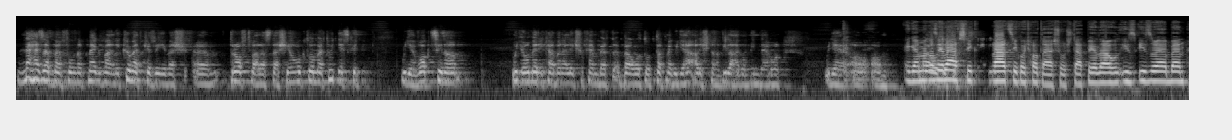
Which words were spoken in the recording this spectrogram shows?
nehezebben fognak megválni következő éves draft választási jogoktól, mert úgy néz ki, hogy ugye a vakcina, ugye Amerikában elég sok embert beoltottak, meg ugye hál' Isten a világon mindenhol ugye a, a Igen, meg azért látszik, látszik, hogy hatásos. Tehát például Iz- Izraelben,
